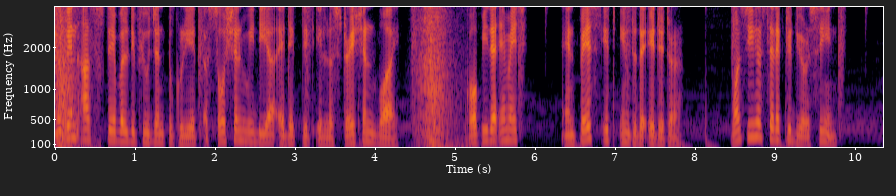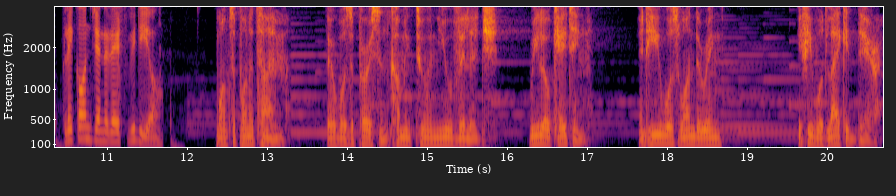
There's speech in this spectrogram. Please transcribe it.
You can ask Stable Diffusion to create a social media addicted illustration by Copy the image and paste it into the editor. Once you have selected your scene, click on generate video. Once upon a time, there was a person coming to a new village, relocating, and he was wondering if he would like it there.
